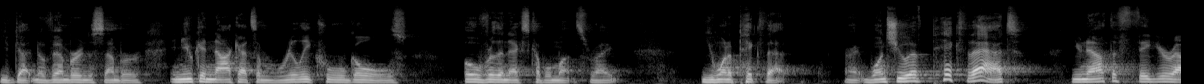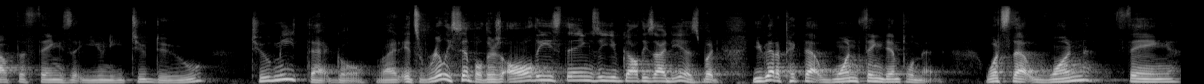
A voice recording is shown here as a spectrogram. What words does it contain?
You've got November and December, and you can knock out some really cool goals over the next couple months, right? You want to pick that. All right. Once you have picked that, you now have to figure out the things that you need to do to meet that goal, right? It's really simple. There's all these things that you've got these ideas, but you got to pick that one thing to implement. What's that one thing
